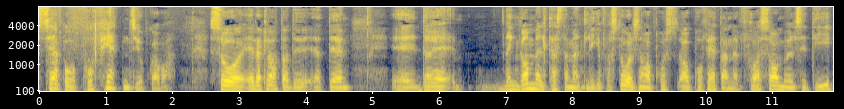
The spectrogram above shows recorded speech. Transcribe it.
ser på profetens oppgaver, så er det klart at, at, eh, er den gammeltestamentlige forståelsen av, av profetene fra Samuels tid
